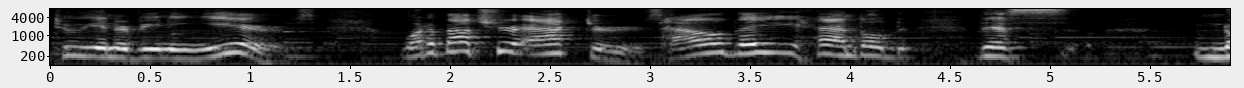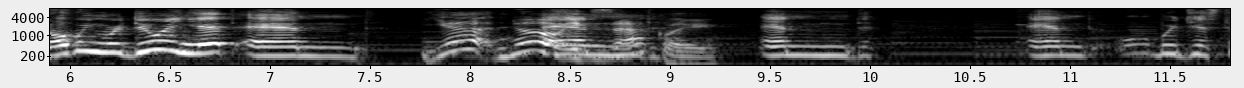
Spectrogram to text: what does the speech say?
two intervening years. What about your actors? How they handled this, knowing we're doing it, and Yeah. No. And- exactly. and and we just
